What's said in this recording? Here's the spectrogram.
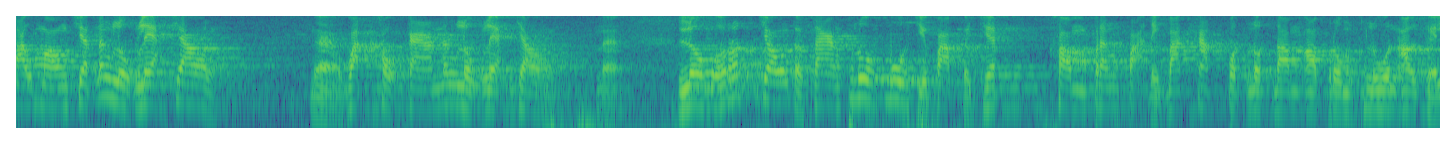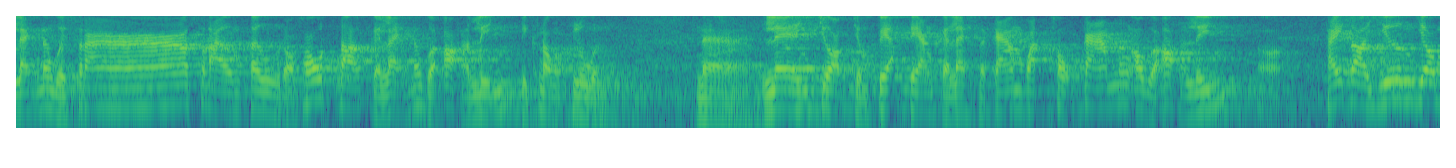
សៅម៉ងចិត្តហ្នឹងលោកលះចោល ណាវត្ថុកាមហ្នឹងលោកលះចោលណាលោករត់ចូលទៅសាងភ្នោះបួសជាបព្វជិតខំប្រឹងបដិបត្តិហាត់ពុតលុតដំអប់រំខ្លួនឲ្យកិលេសហ្នឹងវាស្រាស្ដើងទៅរហូតដល់កិលេសហ្នឹងវាអស់អលិញពីក្នុងខ្លួនណាលែងជាប់ចម្ពាក់ទាំងកិលេសកម្មវត្ថុកម្មហ្នឹងឲ្យវាអស់អលិញហើយដល់យើងយក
